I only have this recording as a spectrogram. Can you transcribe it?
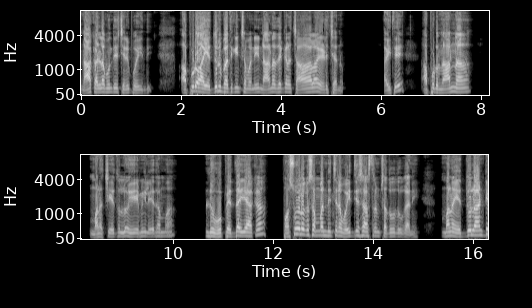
నా కళ్ళ ముందే చనిపోయింది. అప్పుడు ఆ ఎద్దును బతికించమని నాన్న దగ్గర చాలా ఏడిచాను. అయితే అప్పుడు నాన్న మన చేతుల్లో ఏమీ లేదమ్మా. నువ్వు పెద్దయ్యాక పశువులకు సంబంధించిన వైద్యశాస్త్రం చదువుదు గాని. మన ఎద్దులాంటి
